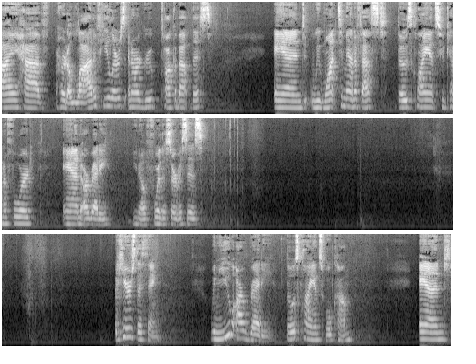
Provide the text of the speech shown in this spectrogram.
I have heard a lot of healers in our group talk about this. And we want to manifest those clients who can afford and are ready, you know, for the services. But here's the thing when you are ready, those clients will come and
